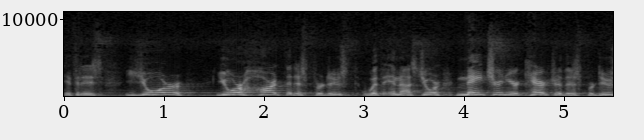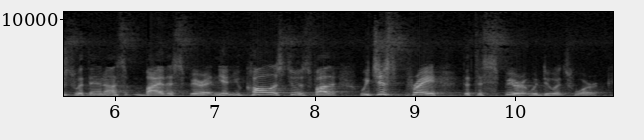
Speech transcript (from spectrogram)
If it is your, your heart that is produced within us, your nature and your character that is produced within us by the Spirit, and yet you call us to His Father, we just pray that the Spirit would do its work.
